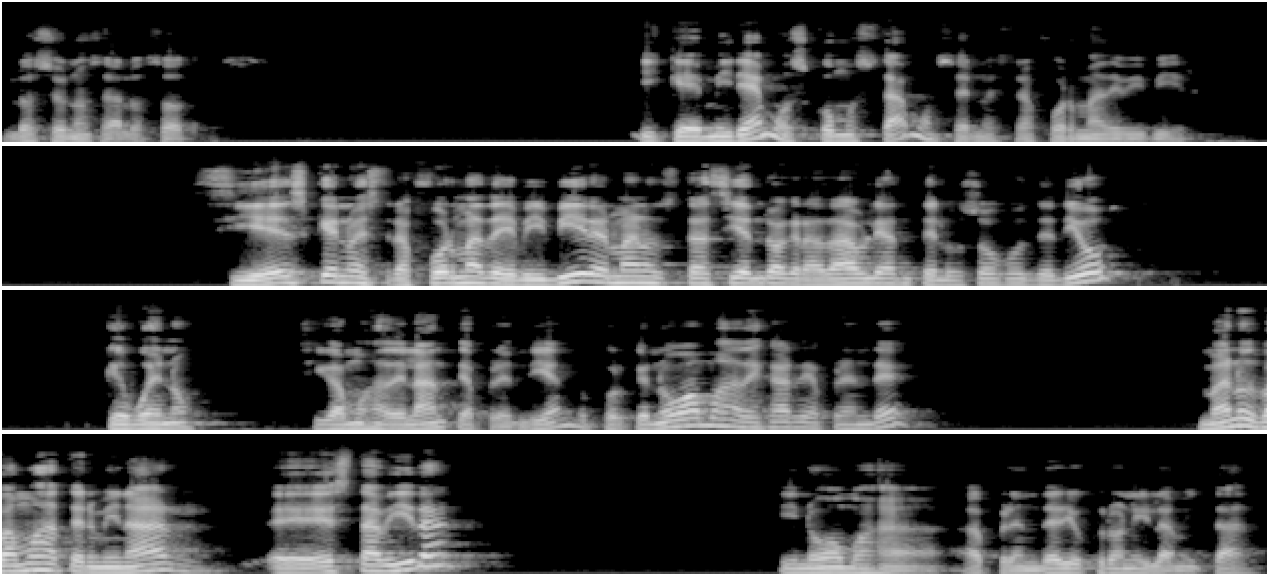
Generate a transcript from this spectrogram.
los unos a los otros. Y que miremos cómo estamos en nuestra forma de vivir. Si es que nuestra forma de vivir, hermanos, está siendo agradable ante los ojos de Dios, Qué bueno, sigamos adelante aprendiendo, porque no vamos a dejar de aprender. Hermanos, vamos a terminar eh, esta vida y no vamos a aprender, yo creo, ni la mitad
